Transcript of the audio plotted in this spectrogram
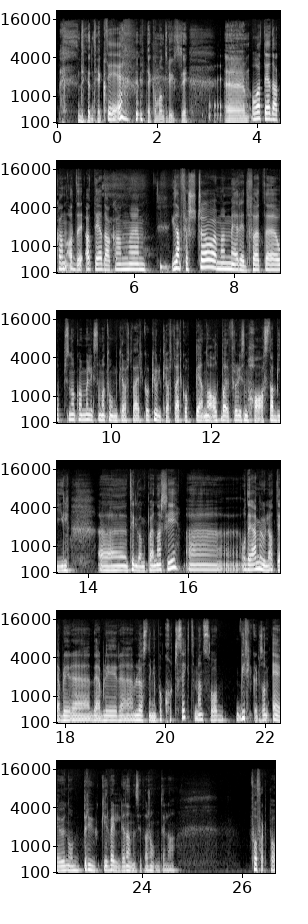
det, det, kan, Det, kan man trygt si. Uh, og at det da kan, at det, at da kan eh? Først så var man mer redd for at eh, nå kommer liksom atomkraftverk og kullkraftverk opp igjen, og alt bare for å liksom ha stabil eh, tilgang på energi. Eh, og det er mulig at det blir, eh, det blir eh, løsningen på kort sikt, men så virker det som EU nå bruker veldig denne situasjonen til å få fart på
